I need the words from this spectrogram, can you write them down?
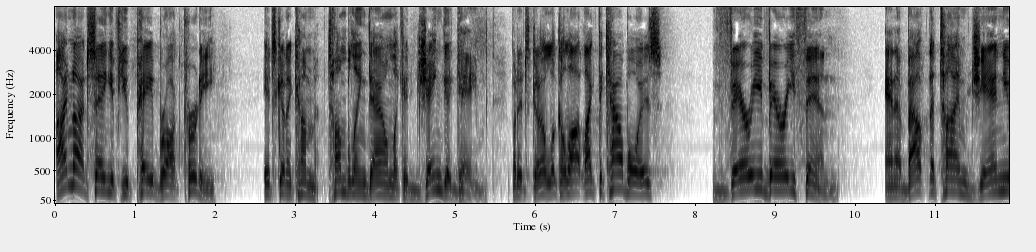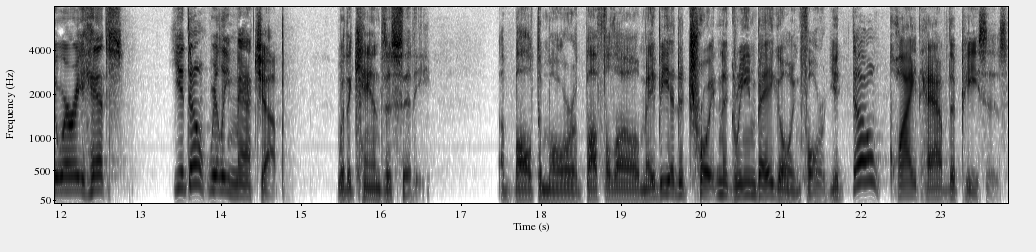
I'm not saying if you pay Brock Purdy, it's going to come tumbling down like a Jenga game, but it's going to look a lot like the Cowboys. Very, very thin. And about the time January hits, you don't really match up with a Kansas City, a Baltimore, a Buffalo, maybe a Detroit and a Green Bay going forward. You don't quite have the pieces.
